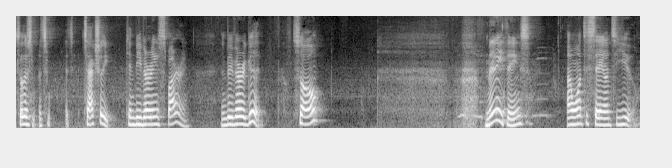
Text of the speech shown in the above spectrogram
So there's it's it's, it's actually can be very inspiring and be very good. So many things I want to say unto you.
